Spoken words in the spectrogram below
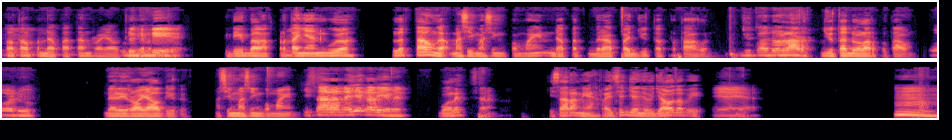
total Hmm. pendapatan royalti. Udah gede itu. ya. Gede banget. Pertanyaan gue, lo tahu nggak masing-masing pemain dapat berapa juta per tahun? Juta dolar. Juta dolar per tahun Waduh. dari royalti itu. Masing-masing pemain. Kisaran aja kali ya, Met. Boleh sekarang. Kisaran ya, range-nya jangan jauh-jauh tapi Iya, iya. Hmm.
